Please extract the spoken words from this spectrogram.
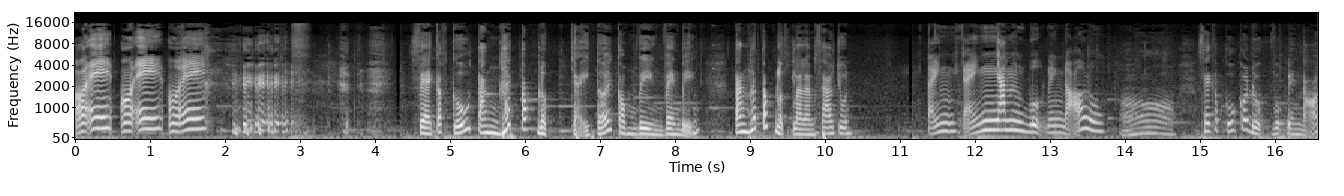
Ờ e, ờ e, e Xe cấp cứu tăng hết tốc lực chạy tới công viên ven biển. Tăng hết tốc lực là làm sao chun? Chạy, chạy nhanh vượt đèn đỏ luôn Ồ, xe cấp cứu có được vượt đèn đỏ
